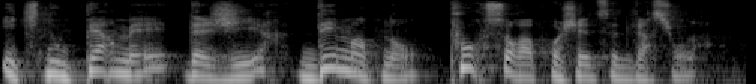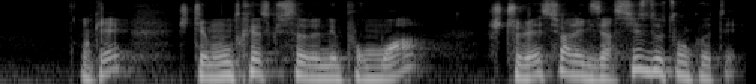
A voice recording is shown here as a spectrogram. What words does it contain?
et qui nous permet d'agir dès maintenant pour se rapprocher de cette version-là. Ok? Je t'ai montré ce que ça donnait pour moi, je te laisse faire l'exercice de ton côté.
